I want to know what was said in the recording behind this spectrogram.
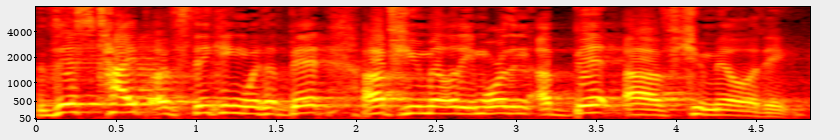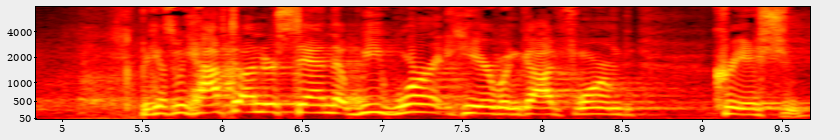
this type of thinking with a bit of humility, more than a bit of humility. Because we have to understand that we weren't here when God formed creation.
